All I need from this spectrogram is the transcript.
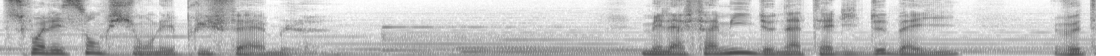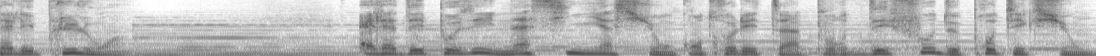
soit les sanctions les plus faibles. Mais la famille de Nathalie Debailly veut aller plus loin. Elle a déposé une assignation contre l'État pour défaut de protection.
